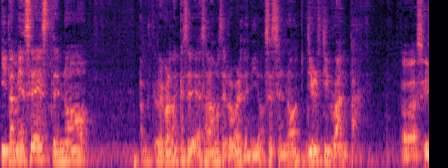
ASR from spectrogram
Y también se estrenó... ¿Recuerdan que hablamos de Robert De Niro? Se estrenó Dirty Grandpa. Ah, sí.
